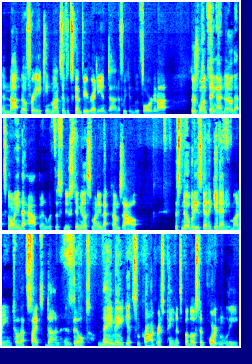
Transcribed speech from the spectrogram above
and not know for 18 months if it's going to be ready and done, if we can move forward or not? There's one thing I know that's going to happen with this new stimulus money that comes out is nobody's going to get any money until that site's done and built. They may get some progress payments, but most importantly,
